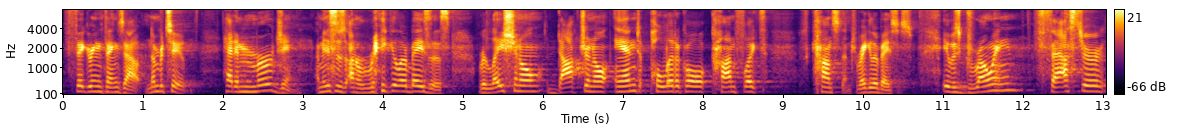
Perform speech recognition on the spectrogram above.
figuring things out. Number two, had emerging, I mean, this is on a regular basis, relational, doctrinal, and political conflict constant, regular basis. It was growing faster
